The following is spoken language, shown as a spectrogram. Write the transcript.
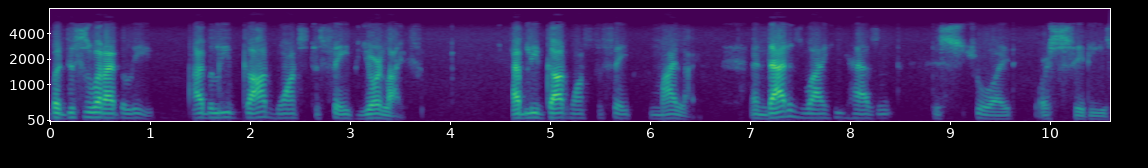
but this is what I believe. I believe God wants to save your life. I believe God wants to save my life. And that is why he hasn't destroyed our cities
